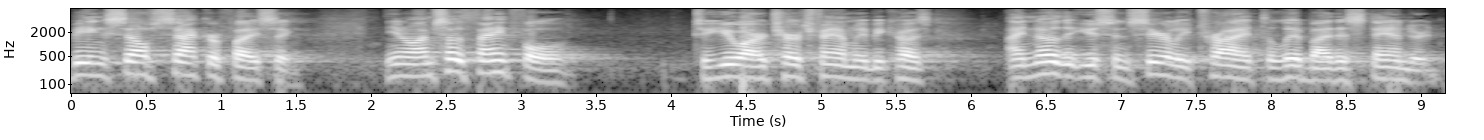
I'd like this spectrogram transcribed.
being self sacrificing. You know, I'm so thankful to you, our church family, because I know that you sincerely try to live by this standard.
